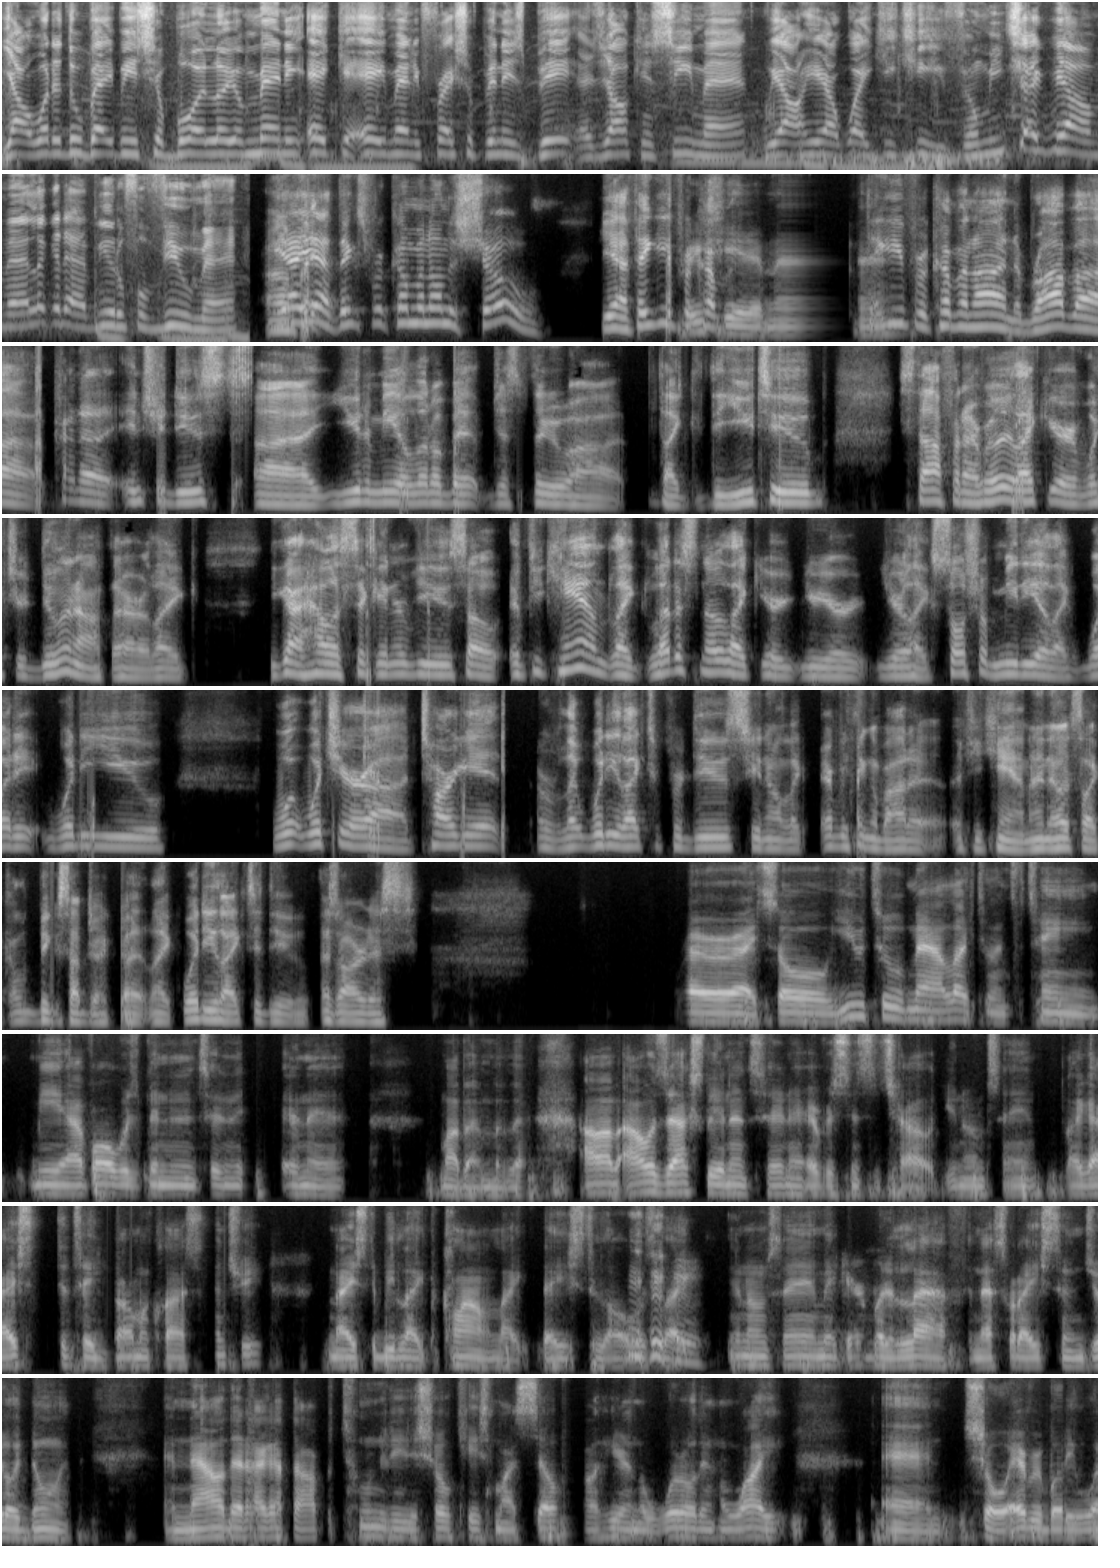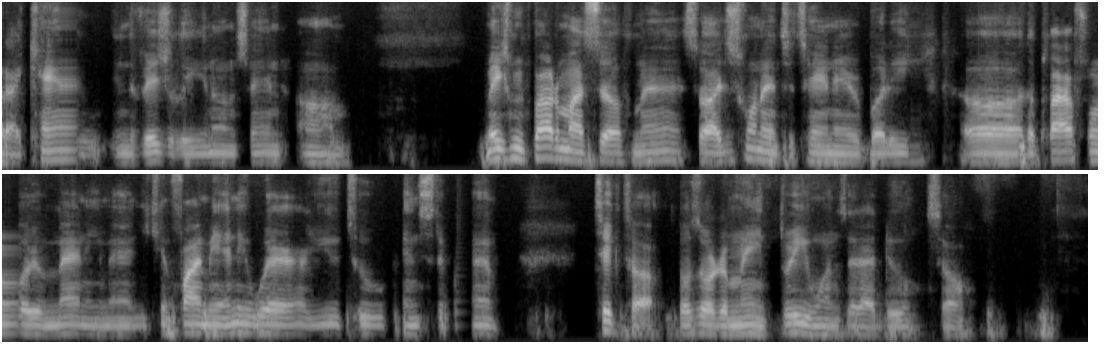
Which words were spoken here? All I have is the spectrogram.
Y'all, what it do, baby? It's your boy Loyal Manny, aka Manny Fresh up in this bit. As y'all can see, man, we out here at Waikiki, you feel me? Check me out, man. Look at that beautiful view, man. Um, yeah, but- yeah. Thanks for coming on the show. Yeah. Thank you for coming. Appreciate it, man. Thank you for coming on. Rob uh, kind of introduced uh, you to me a little bit just through uh, like the YouTube stuff, and I really like your what you're doing out there. Like you got hella sick interviews. So if you can, like, let us know like your your your like social media. Like what do, what do you what what's your uh, target or like what do you like to produce? You know, like everything about it if you can. I know it's like a big subject, but like what do you like to do as artists? Right, right, right. So YouTube, man, I like to entertain. Me, I've always been an entertainer. In my bad, my bad. I, I was actually an entertainer ever since a child. You know what I'm saying? Like I used to take drama class entry, and I used to be like the clown. Like they used to always like, you know what I'm saying, make everybody laugh, and that's what I used to enjoy doing. And now that I got the opportunity to showcase myself out here in the world in Hawaii, and show everybody what I can individually, you know what I'm saying? Um, makes me proud of myself, man. So I just want to entertain everybody. Uh, the platform of Manny, man. You can find me anywhere: YouTube, Instagram, TikTok. Those are the main three ones that I do. So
